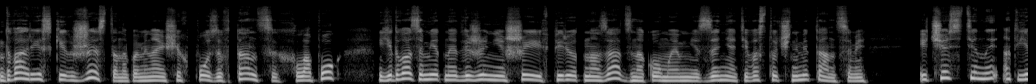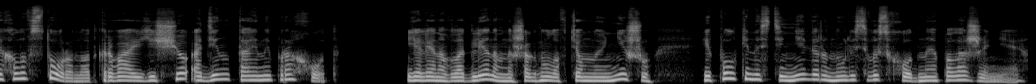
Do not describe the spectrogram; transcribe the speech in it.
Два резких жеста, напоминающих позы в танце, хлопок, едва заметное движение шеи вперед назад знакомое мне с занятий восточными танцами, и часть стены отъехала в сторону, открывая еще один тайный проход. Елена Владленовна шагнула в темную нишу, и полки на стене вернулись в исходное положение.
